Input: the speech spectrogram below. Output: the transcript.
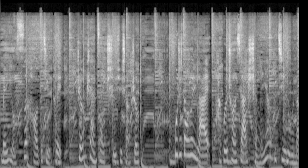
没有丝毫的减退，仍然在持续上升。不知道未来还会创下什么样的记录呢？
